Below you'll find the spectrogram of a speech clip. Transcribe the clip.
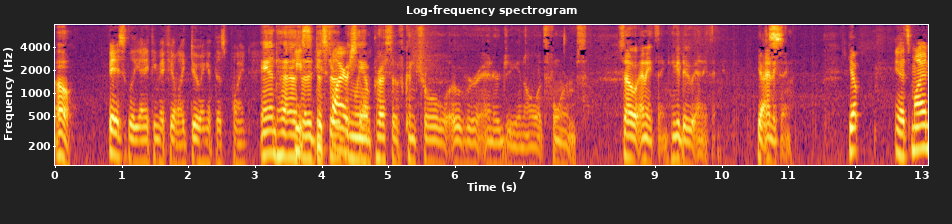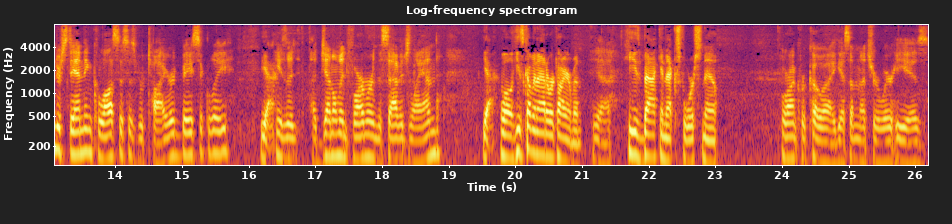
Oh, Basically, anything they feel like doing at this point. and has He's- a disturbingly impressive control over energy in all its forms. So anything. He could do anything. Yes. Anything. Yep. Yeah, it's my understanding Colossus is retired. Basically, Yeah. he's a, a gentleman farmer in the Savage Land. Yeah. Well, he's coming out of retirement. Yeah, He's back in X Force now. or on Krakoa, I guess. I'm not sure where he is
